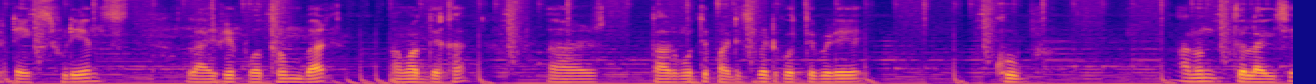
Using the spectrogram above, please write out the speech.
একটা এক্সপিরিয়েন্স লাইফে প্রথমবার আমার দেখা আর তার মধ্যে পার্টিসিপেট করতে পেরে খুব আনন্দিত লাগছে।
